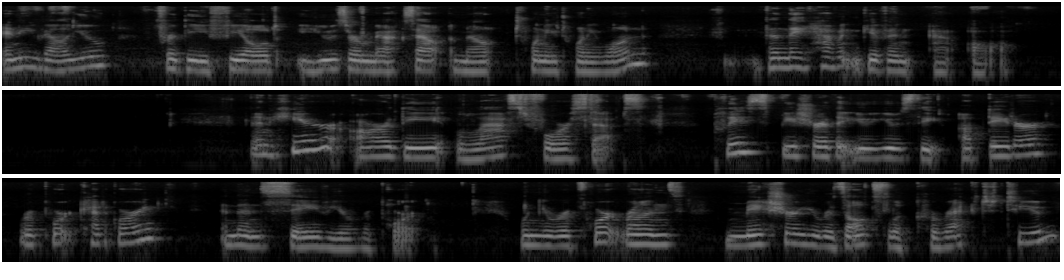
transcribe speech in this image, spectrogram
any value for the field user max out amount 2021, then they haven't given at all. And here are the last four steps. Please be sure that you use the Updater report category and then save your report. When your report runs, make sure your results look correct to you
